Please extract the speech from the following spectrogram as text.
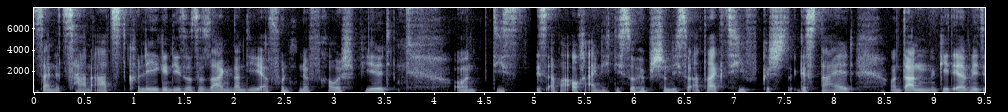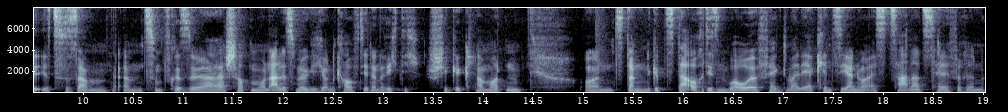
seine Zahnarztkollegin, die sozusagen dann die erfundene Frau spielt und die ist aber auch eigentlich nicht so hübsch und nicht so attraktiv gestylt und dann geht er mit ihr zusammen ähm, zum Friseur shoppen und alles mögliche und kauft ihr dann richtig schicke Klamotten und dann gibt es da auch diesen Wow-Effekt, weil er kennt sie ja nur als Zahnarzthelferin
